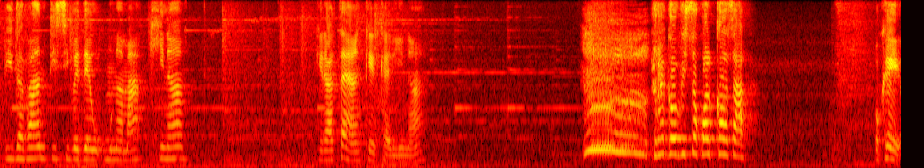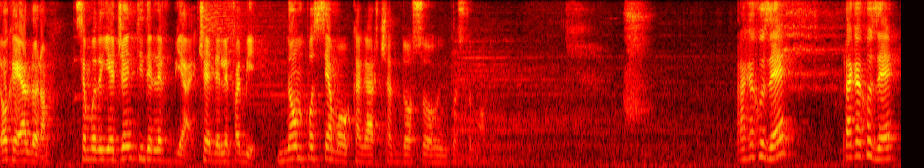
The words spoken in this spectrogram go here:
lì davanti si vede una macchina Che in realtà è anche carina Raga ho visto qualcosa Ok ok allora Siamo degli agenti dell'FBI Cioè dell'FB Non possiamo cagarci addosso in questo modo Raga cos'è? Raga cos'è?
